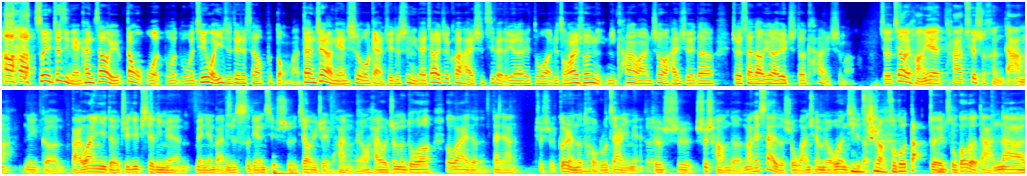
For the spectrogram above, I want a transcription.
所以这几年看教育，但我我我我其实我一直对这赛道不懂嘛，但这两年就是我感觉就是你在教育这块还是积累的越来越多，就总的来说，你你看完之后还是觉得这个赛道越来越值得看，是吗？就教育行业它确实很大嘛，那个百万亿的 GDP 里面，每年百分之四点几是教育这一块嘛，然后还有这么多额外的大家。就是个人的投入在里面，就是市场的 market size 是完全没有问题的，市场足够大，对，足够的大。那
